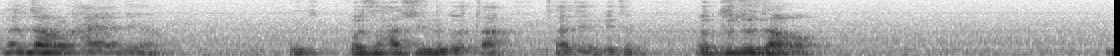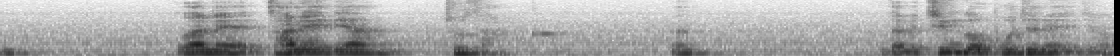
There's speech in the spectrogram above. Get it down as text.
현장을 가야 돼요. 응? 거기서 할 수 있는 거다 찾아요. 그죠? 어, 구조 작업. 그 다음에 잔해에 대한 조사. 그 다음에 증거 보존해야죠.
